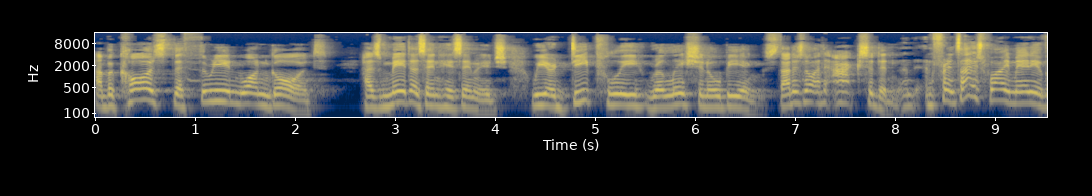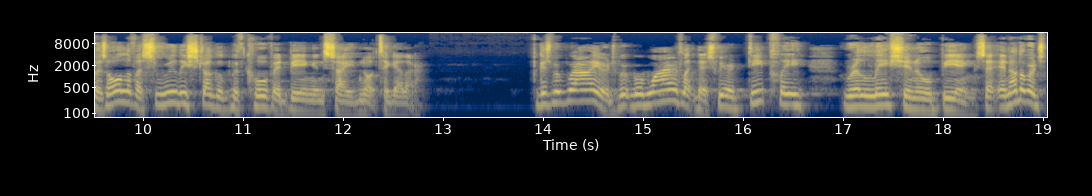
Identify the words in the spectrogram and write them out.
And because the three in one God has made us in his image, we are deeply relational beings. That is not an accident. And, and, friends, that is why many of us, all of us, really struggled with COVID being inside, not together. Because we're wired. We're, we're wired like this. We are deeply relational beings. In other words,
